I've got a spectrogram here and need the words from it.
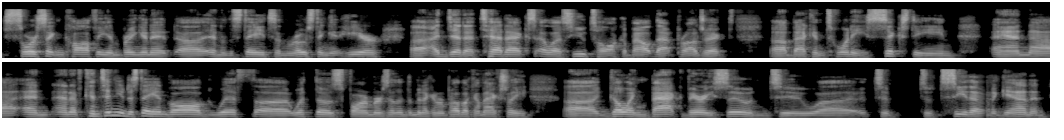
sourcing coffee and bringing it uh, into the states and roasting it here. Uh, I did a TEDx LSU talk about that project uh, back in 2016, and uh, and and have continued to stay involved with uh, with those farmers in the Dominican Republic. I'm actually uh, going back very soon to uh, to to see them again and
